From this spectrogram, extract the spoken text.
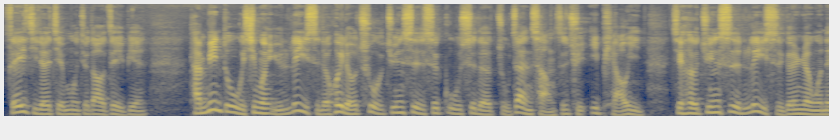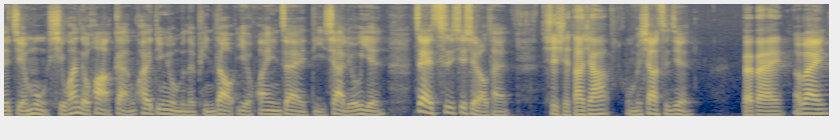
这一集的节目就到这边。谭兵读武，新闻与历史的汇流处，军事是故事的主战场，只取一瓢饮，结合军事历史跟人文的节目，喜欢的话赶快订阅我们的频道，也欢迎在底下留言。再次谢谢老谭，谢谢大家，我们下次见，拜拜，拜拜。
